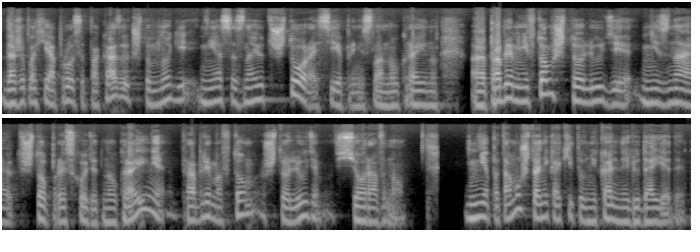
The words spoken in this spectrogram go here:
даже плохие опросы показывают, что многие не осознают, что Россия принесла на Украину. Э, проблема не в том, что люди не знают, что происходит на Украине, проблема в том, что людям все равно не потому, что они какие-то уникальные людоеды,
